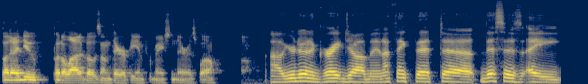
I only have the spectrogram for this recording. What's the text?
but i do put a lot of ozone therapy information there as well. Oh, you're doing a great job, man. I think that uh, this is a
